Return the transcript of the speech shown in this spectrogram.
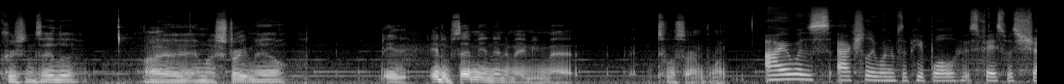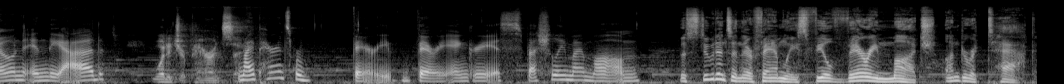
Christian Taylor. I am a straight male. It, it upset me and then it made me mad to a certain point. I was actually one of the people whose face was shown in the ad. What did your parents say? My parents were very, very angry, especially my mom. The students and their families feel very much under attack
